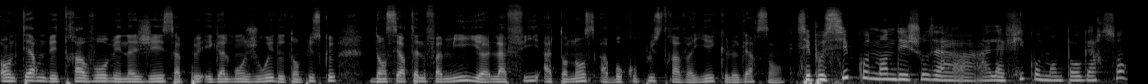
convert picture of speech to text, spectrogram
en termes des travaux ménagers, ça peut également jouer, d'autant plus que dans certaines familles, la fille a tendance à beaucoup plus travailler que le garçon? C'est possible qu'on demande des choses à, à la fille qu'on ne demande pas au garçon.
